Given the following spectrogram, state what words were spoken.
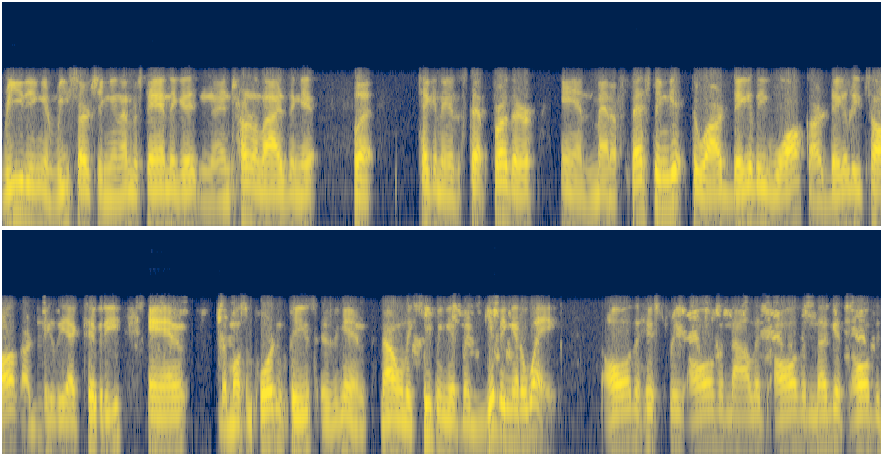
reading and researching and understanding it and internalizing it, but taking it a step further and manifesting it through our daily walk, our daily talk, our daily activity. And the most important piece is, again, not only keeping it, but giving it away all the history, all the knowledge, all the nuggets, all the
